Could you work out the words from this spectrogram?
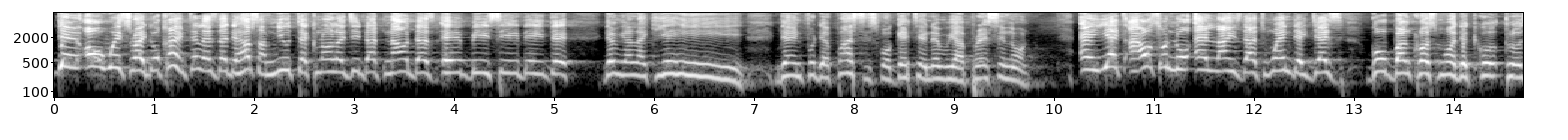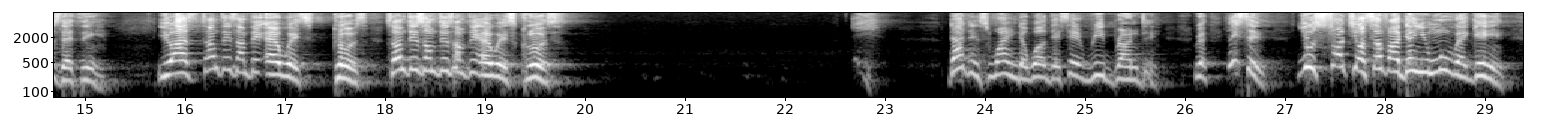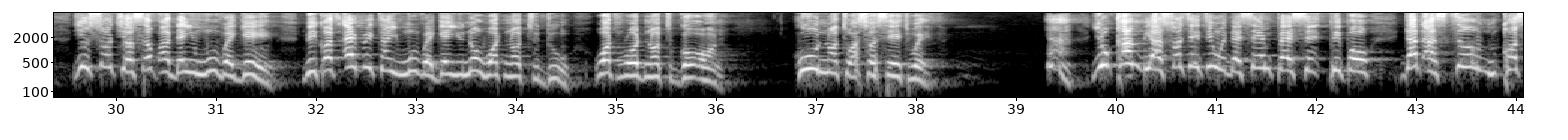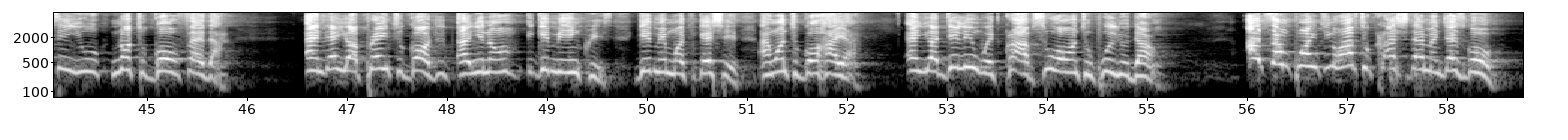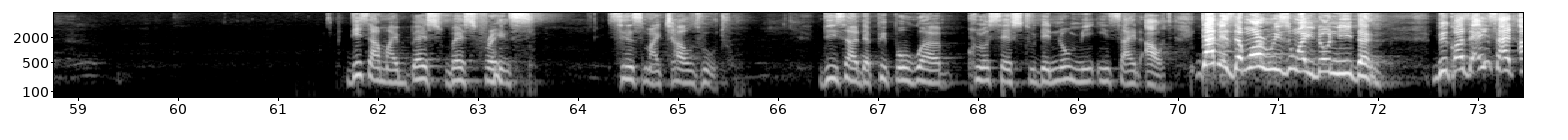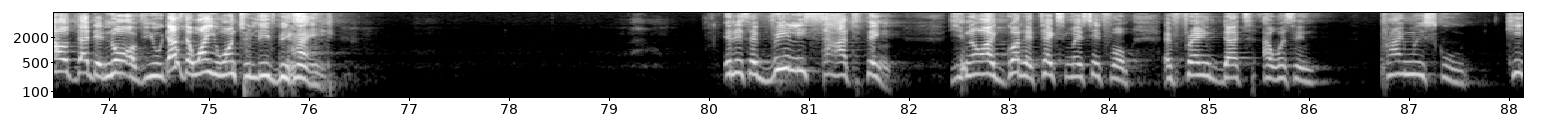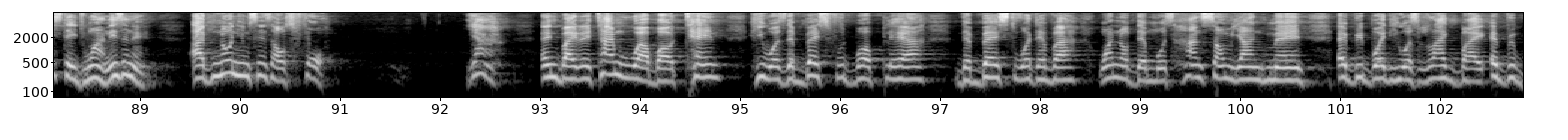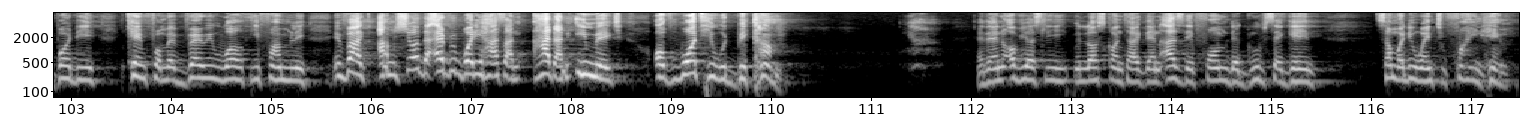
they always rise. They can't tell us that they have some new technology that now does A, B, C, D, D. Then we are like, yay. Then for the past is forgetting, then we are pressing on. And yet, I also know airlines that when they just go bankrupt more, they close the thing. You ask something, something airways, close. Something, something, something airways, close. That is why in the world they say rebranding. Listen, you sort yourself out, then you move again. You sort yourself out, then you move again. Because every time you move again, you know what not to do what road not to go on, who not to associate with. Yeah. You can't be associating with the same person, people that are still causing you not to go further. And then you are praying to God, uh, you know, give me increase, give me motivation. I want to go higher. And you are dealing with crabs who want to pull you down. At some point, you have to crush them and just go. These are my best, best friends since my childhood. These are the people who are closest to, they know me inside out. That is the more reason why you don't need them. Because the inside out that they know of you, that's the one you want to leave behind. It is a really sad thing. You know, I got a text message from a friend that I was in primary school, key stage one, isn't it? I've known him since I was four. Yeah. And by the time we were about 10, he was the best football player, the best whatever, one of the most handsome young men. Everybody, he was liked by everybody, came from a very wealthy family. In fact, I'm sure that everybody has an, had an image of what he would become. And then obviously we lost contact. Then, as they formed the groups again, somebody went to find him.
